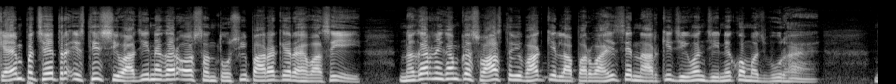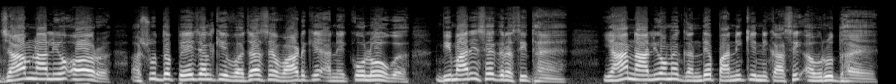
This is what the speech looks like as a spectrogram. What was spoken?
कैंप क्षेत्र स्थित शिवाजी नगर और संतोषी पारा के रहवासी नगर निगम के स्वास्थ्य विभाग की लापरवाही से नारकी जीवन जीने को मजबूर हैं। जाम नालियों और अशुद्ध पेयजल की वजह से वार्ड के अनेकों लोग बीमारी से ग्रसित हैं। यहाँ नालियों में गंदे पानी की निकासी अवरुद्ध है।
